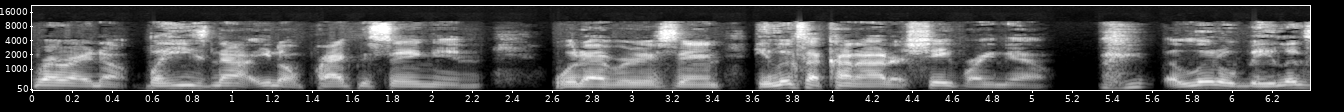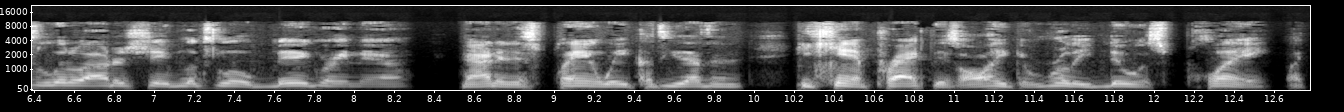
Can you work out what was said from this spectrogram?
Right, right now. But he's not, you know, practicing and whatever they're saying. He looks like kind of out of shape right now. a little bit. He looks a little out of shape, looks a little big right now. Not in his playing weight because he doesn't, he can't practice. All he can really do is play, like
